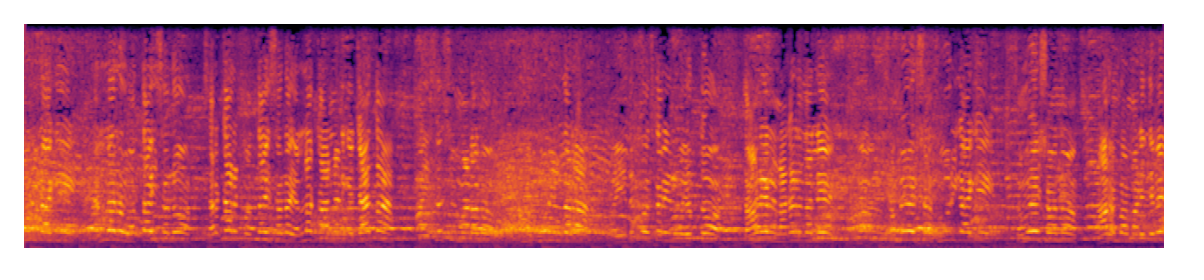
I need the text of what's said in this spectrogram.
ಊರಿಗಾಗಿ ಎಲ್ಲರೂ ಒತ್ತಾಯಿಸಲು, ಸರ್ಕಾರಕ್ಕೆ ಒತ್ತಾಯಿಸಲು ಎಲ್ಲ ಕಾಲ್ನಡಿಗೆ ಜಾಥಾ ಆರಂಭ ಮಾಡಿದ್ದೇವೆ.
